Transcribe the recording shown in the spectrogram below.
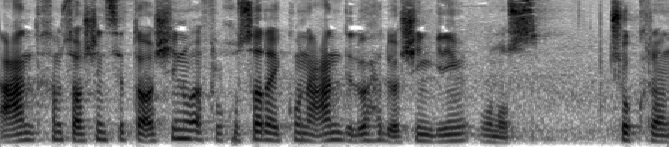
عند 25 26 وقف الخسارة يكون عند ال 21 جنيه ونص. شكرا.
